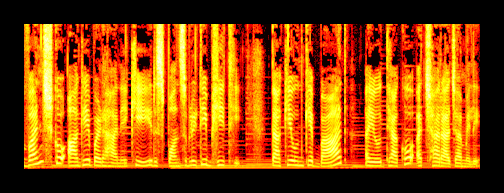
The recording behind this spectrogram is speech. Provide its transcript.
वंश को आगे बढ़ाने की रिस्पॉन्सिबिलिटी भी थी, ताकि उनके बाद अयोध्या को अच्छा राजा मिले।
